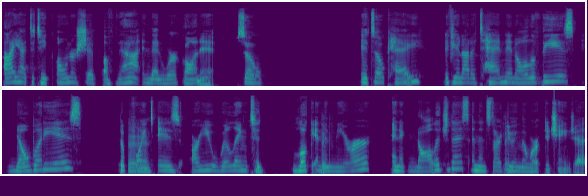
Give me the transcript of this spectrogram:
I had to take ownership of that and then work on it. So it's okay if you're not a 10 in all of these. Nobody is. The point is, are you willing to look in the mirror and acknowledge this and then start doing the work to change it?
